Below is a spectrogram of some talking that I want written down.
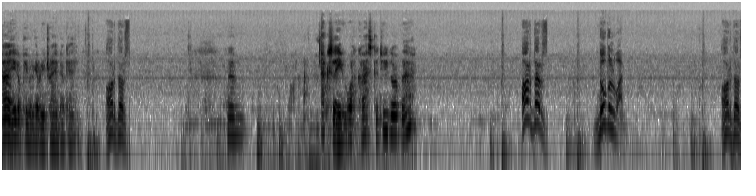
Ah, you got people to get retrained. Okay. Orders. Um, actually, what class could you go up there? Orders. Noble one. Orders.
